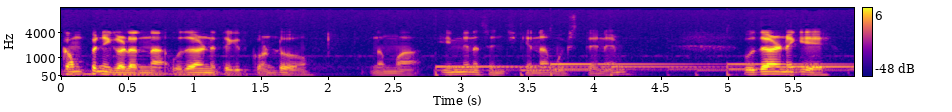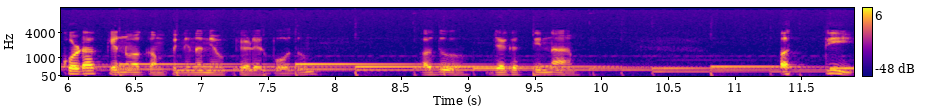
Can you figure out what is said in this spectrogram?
ಕಂಪನಿಗಳನ್ನು ಉದಾಹರಣೆ ತೆಗೆದುಕೊಂಡು ನಮ್ಮ ಇಂದಿನ ಸಂಚಿಕೆಯನ್ನು ಮುಗಿಸ್ತೇನೆ. ಉದಾಹರಣೆಗೆ ಕೊಡಕ್ ಎನ್ನುವ ಕಂಪನಿನ ನೀವು ಕೇಳಿರ್ಬೋದು. ಅದು ಜಗತ್ತಿನ ಅತಿ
